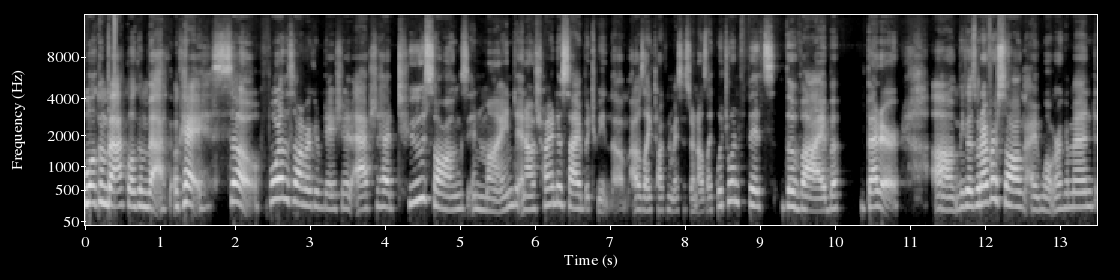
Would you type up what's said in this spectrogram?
Welcome back, welcome back. Okay, so for the song recommendation, I actually had two songs in mind and I was trying to decide between them. I was like talking to my sister and I was like, which one fits the vibe better? Um, because whatever song I won't recommend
